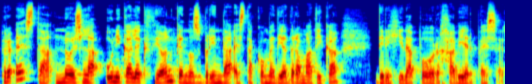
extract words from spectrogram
Pero esta no es la única lección que nos brinda esta comedia dramática dirigida por Javier Pesser.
